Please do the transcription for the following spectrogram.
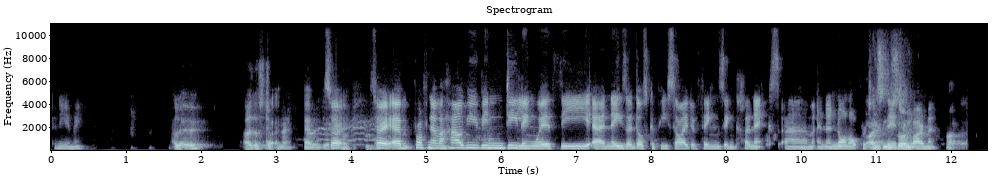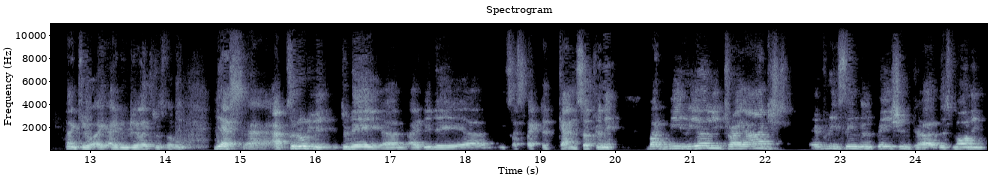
Can you hear me? Hello. I lost uh, uh, sorry, sorry, um, Prof. Nirmal, how have you been dealing with the uh, nasal endoscopy side of things in clinics um, in a non-operative theatre environment? Uh, thank you. I, I, didn't realize this was for me. Yes, uh, absolutely. Today um, I did a uh, suspected cancer clinic, but we really triaged every single patient this morning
